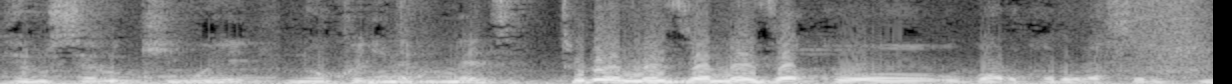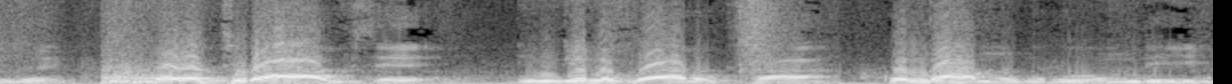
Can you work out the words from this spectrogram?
ntiruserukiwe nuko nyine bimeze turemeza neza ko urwaruka ruraserukiwe rwaba turavye ingene rwaruka ko ngaha mu burundi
